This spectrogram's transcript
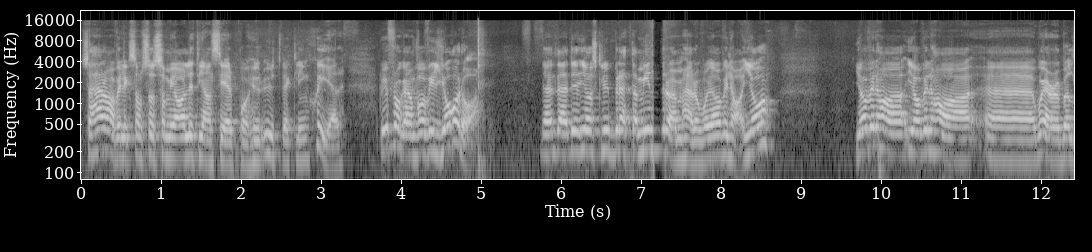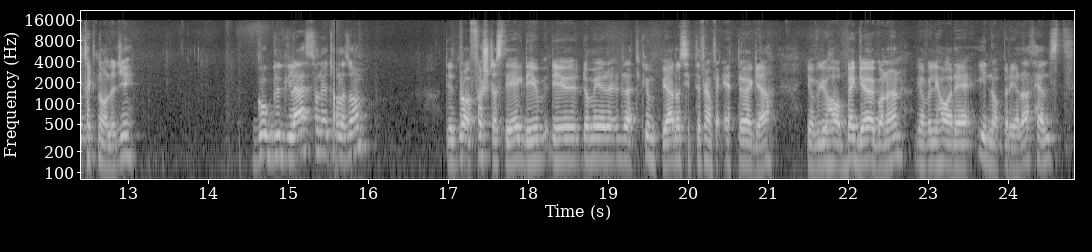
så här har vi liksom så som jag lite grann ser på hur utveckling sker. Då är frågan, vad vill jag då? Jag skulle berätta min dröm här och vad jag vill ha. Ja, jag vill ha, jag vill ha uh, wearable technology. Google Glass har ni hört talas om? Det är ett bra första steg. Det är, det är, de är rätt klumpiga, de sitter framför ett öga. Jag vill ju ha bägge ögonen. Jag vill ju ha det inopererat helst.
